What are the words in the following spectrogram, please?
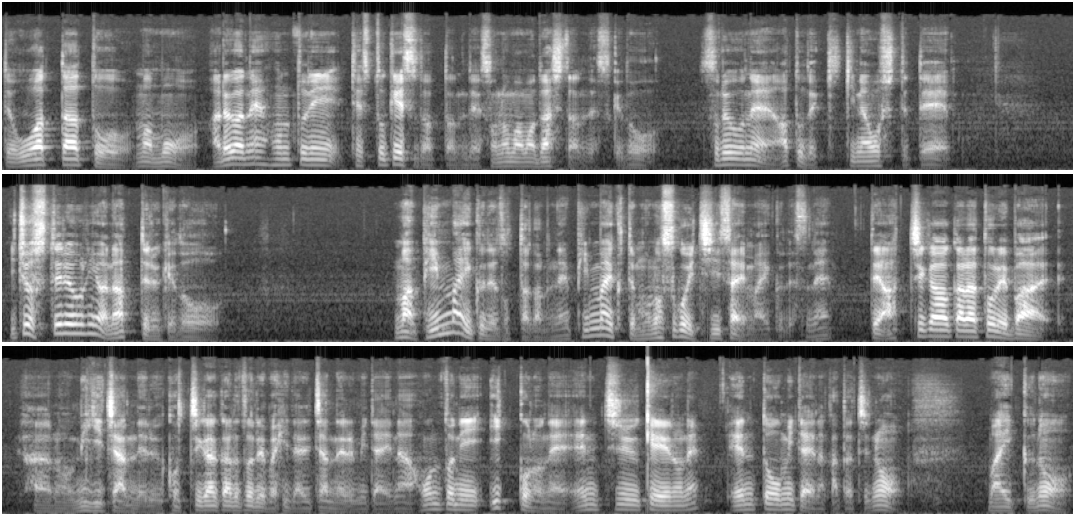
で終わった後、まあもうあれはね本当にテストケースだったんでそのまま出したんですけどそれをね後で聞き直してて一応ステレオにはなってるけどまあピンマイクで撮ったからねピンマイクってものすごい小さいマイクですね。であっち側から撮ればあの右チャンネルこっち側から撮れば左チャンネルみたいな本当に1個のね円柱形のね円筒みたいな形のマイクの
